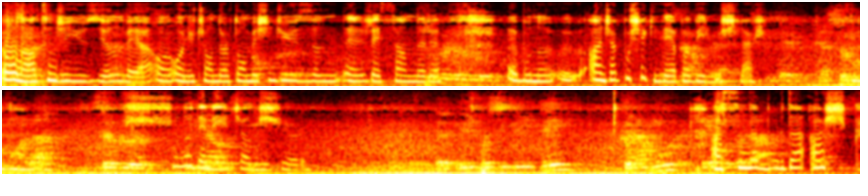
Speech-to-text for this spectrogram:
16. yüzyıl veya 13, 14, 15. yüzyılın ressamları e, bunu e, ancak bu şekilde yapabilmişler. Şunu demeye çalışıyorum. Aslında burada aşk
